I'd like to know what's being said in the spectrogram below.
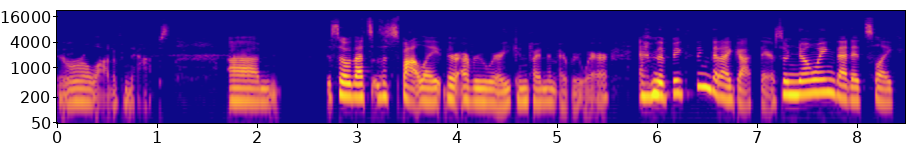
there were a lot of naps um so that's the spotlight they're everywhere you can find them everywhere and the big thing that i got there so knowing that it's like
